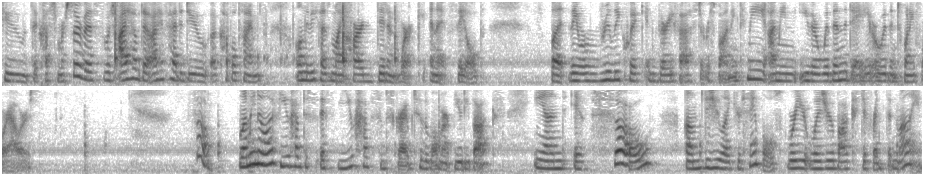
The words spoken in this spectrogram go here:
to the customer service, which I have to, I have had to do a couple times, only because my card didn't work and it failed but they were really quick and very fast at responding to me. I mean, either within the day or within 24 hours. So, let me know if you have if you have subscribed to the Walmart Beauty Box, and if so, um, did you like your samples? Were your, was your box different than mine?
